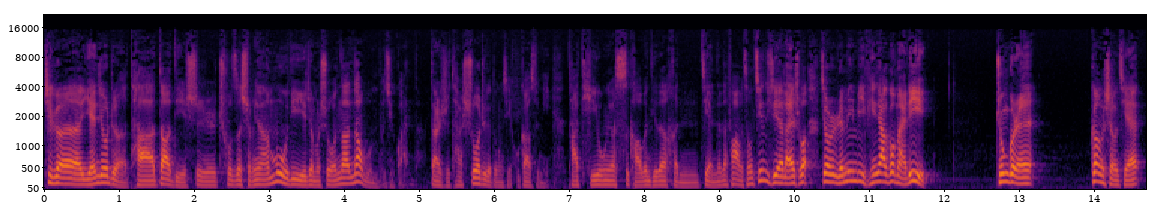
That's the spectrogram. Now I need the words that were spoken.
这个研究者他到底是出自什么样的目的这么说？那那我们不去管他。但是他说这个东西，我告诉你，他提供一个思考问题的很简单的方法。从经济学来说，就是人民币平价购买力，中国人。更省钱，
